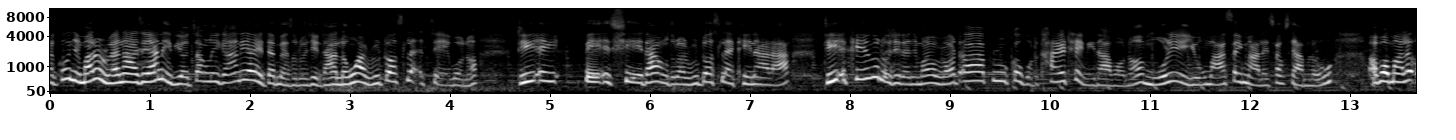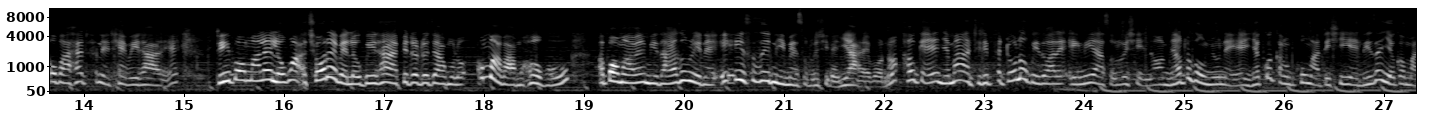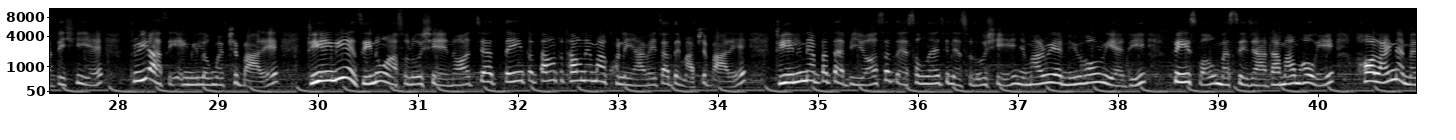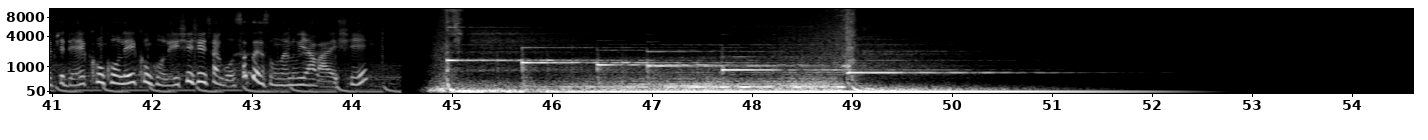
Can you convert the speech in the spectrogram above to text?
အခုညီမတို့ runner ကျန်ကနေပြီးတော့ကြောင်လီကန်းလေးကနေတက်မယ်ဆိုလို့ရှိရင်ဒါလုံးဝ root of slack အကျယ်ပေါ့နော်ဒီအိမ် ပေအရှည်တောင်းကိုတို့ root of slack ခင်းထားတာဒီအခင်းဆိုလို့ရှိရင်ညီမတို့ rod proof ကုတ်ကိုတစ်ခါလေးထည့်ပေးသားပေါ့နော်မိုးတွေယုံမှာစိတ်မှာလည်းစောက်စရာမလိုဘူးအပေါ်မှာလည်း overhead နဲ့ထည့်ပေးထားတယ်ဒီပေါ်မှာလည်းလုံးဝအချောတယ်ပဲလုပ်ပေးထားတာဖြစ်တဲ့အတွက်ကြောင့်မလို့အမှပါမဟုတ်ဘူးအပေါ်မှာပဲမိသားစုတွေနဲ့အေးအေးဆေးဆေးနေမယ်ဆိုလို့ရှိရင်ရတယ်ပေါ့နော်ဟုတ်ကဲ့ညီမကဒီတစ်ဖက်တိုးလုပ်ပေးသွားတဲ့အိမ်လေးရဆိုလို့ရှိရင်တော့မြောက်တကုံမျိုးနဲ့ရက်ကွက်ကောင်တစ်ခုမှတရှိရဲ့40ရက်ကွက်မှတရှိရဲ့ 3RC အိမ်လေးလုံးပဲဖြစ်ပါတယ်ဒီအိမ်လေးရဲ့ဈေးနှုန်းကဆိုလို့ရှိရင်တော့ကျပ်သိန်း1000 1000နဲ့မှ900ပဲကျပ်တင်မှာဖြစ်ပါတယ်ဒီအိမ်လေးနဲ့ပတ်သက်ပြီးတော့ဆက်သွယ်စုံစမ်းခြင်းနဲ့ဆိုလို့ရှိရင်ညီမတို့ရဲ့ New Home Realty Facebook Messenger ဒါမှမဟုတ်ရင် hotline နံပါတ်ဖြစ်တဲ့ခွန်ခွန်လေးခွန်ခွန်လေး666ကိုဆက်သွယ်စုံစမ်းလို့ရပါတယ်ရှင်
